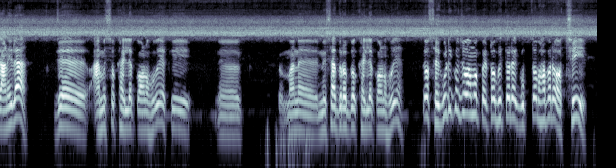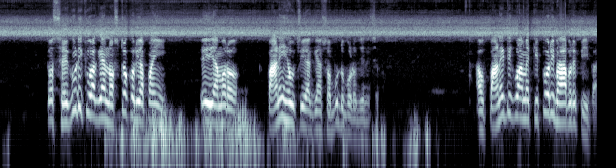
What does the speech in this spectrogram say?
ଜାଣିଲା ଯେ ଆମିଷ ଖାଇଲେ କ'ଣ ହୁଏ କି ଏ, ମାନେ ନିଶା ଦ୍ରବ୍ୟ ଖାଇଲେ କ'ଣ ହୁଏ। ତ ସେଗୁଡ଼ିକୁ ଯେଉଁ ଆମ ପେଟ ଭିତରେ ଗୁପ୍ତ ଭାବରେ ଅଛି ତ ସେଗୁଡ଼ିକୁ ଆଜ୍ଞା ନଷ୍ଟ କରିବା ପାଇଁ ଏଇ ଆମର ପାଣି ହେଉଛି ଆଜ୍ଞା ସବୁଠୁ ବଡ଼ ଜିନିଷ। ଆଉ ପାଣିଟିକୁ ଆମେ କିପରି ଭାବରେ ପିଇବା?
